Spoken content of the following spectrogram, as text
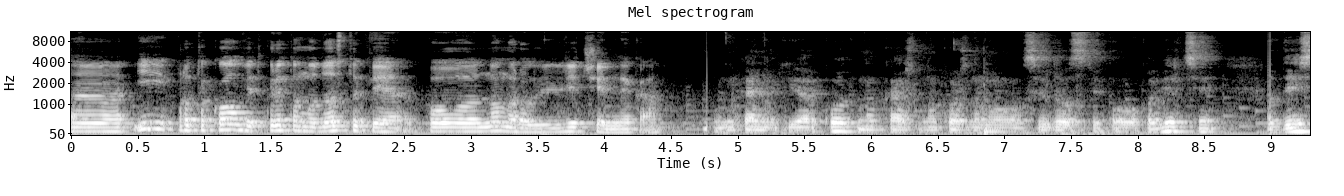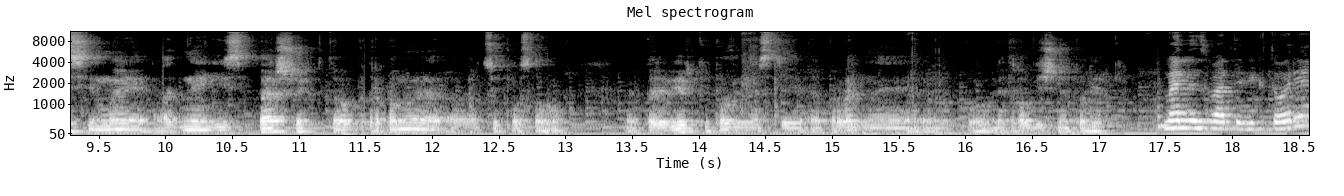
е, і протокол в відкритому доступі по номеру лічильника. Унікальний QR-код на кожному свідоцтві по повірці. Одесі ми одні із перших, хто пропонує е, цю послугу перевірки подлинності е, проведеної е, метрологічної повірки. Мене звати Вікторія.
